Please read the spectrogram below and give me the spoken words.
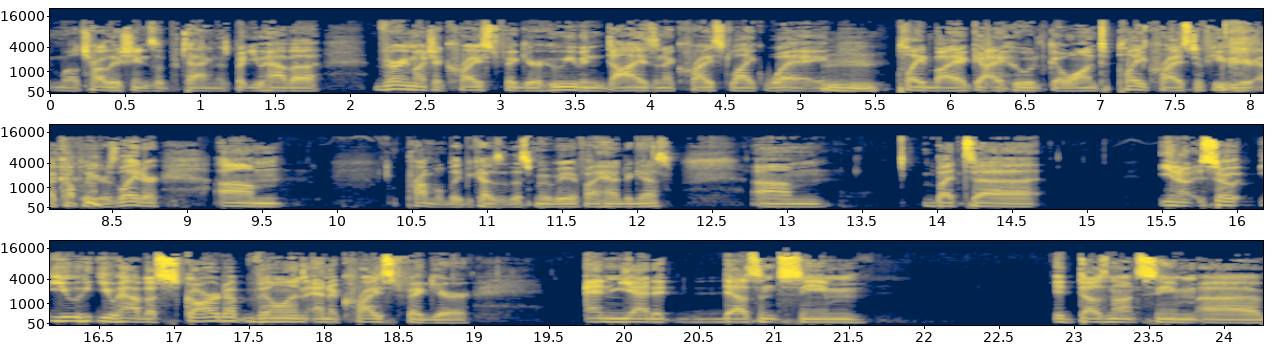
well, Charlie Sheen's the protagonist, but you have a very much a Christ figure who even dies in a Christ-like way, played by a guy who would go on to play Christ a few year, a couple years later. Um, probably because of this movie, if I had to guess. Um, but uh, you know, so you you have a scarred up villain and a Christ figure, and yet it doesn't seem. It does not seem uh,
